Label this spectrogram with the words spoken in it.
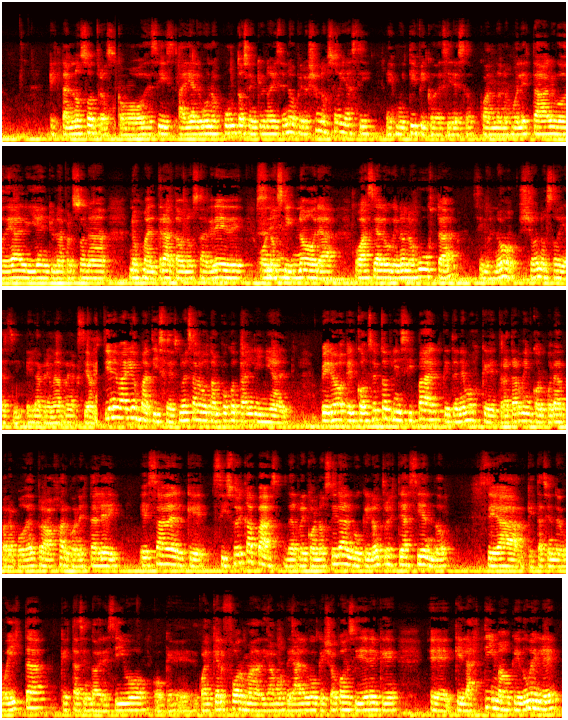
está en nosotros. Como vos decís, hay algunos puntos en que uno dice, no, pero yo no soy así. Es muy típico decir eso. Cuando nos molesta algo de alguien, que una persona nos maltrata o nos agrede o nos ignora o hace algo que no nos gusta, decimos, no, yo no soy así. Es la primera reacción. Tiene varios matices, no es algo tampoco tan lineal. Pero el concepto principal que tenemos que tratar de incorporar para poder trabajar con esta ley es saber que si soy capaz de reconocer algo que el otro esté haciendo, sea que está siendo egoísta, que está siendo agresivo o que cualquier forma, digamos, de algo que yo considere que, eh, lastima o que duele,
